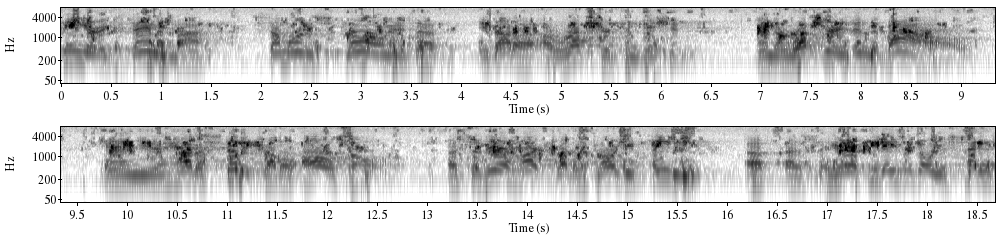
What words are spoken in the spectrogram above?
seeing you're examined by someone strong, and it's a you got a, a ruptured condition. And the rupture is in the bowels. And you have a stomach trouble also. A severe heart trouble. It caused you fainting. Uh, here a few days ago, you're sitting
